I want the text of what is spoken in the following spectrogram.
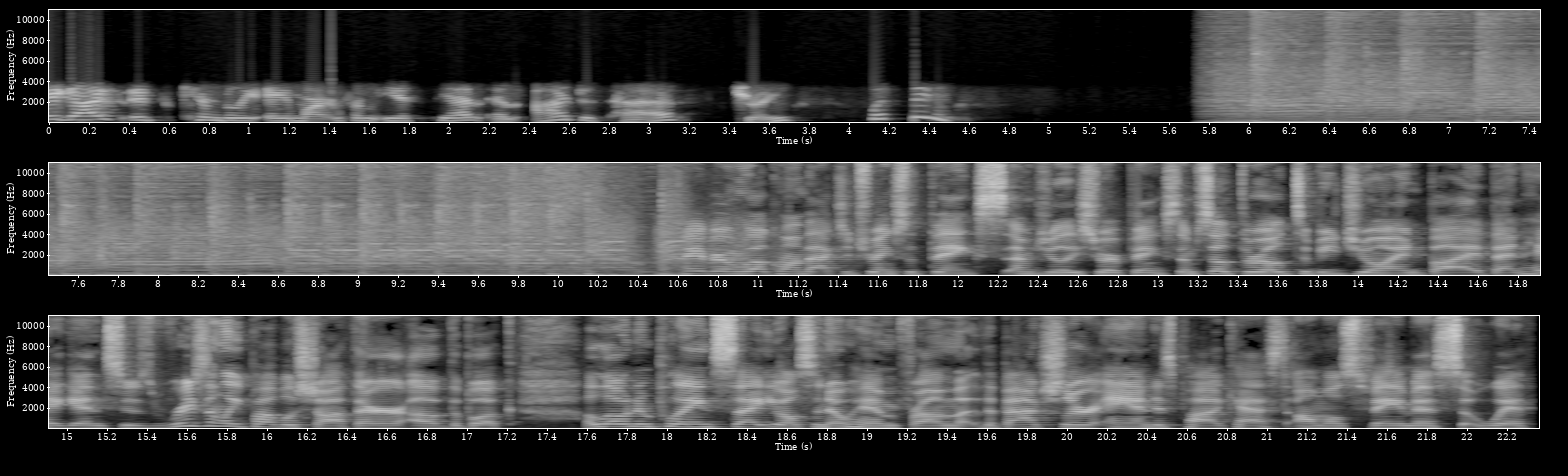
Hey guys, it's Kimberly A. Martin from ESPN, and I just had drinks with Binks. Hey everyone, welcome on back to Drinks with Binks. I'm Julie Stewart Binks. I'm so thrilled to be joined by Ben Higgins, who's recently published author of the book Alone in Plain Sight. You also know him from The Bachelor and his podcast Almost Famous with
